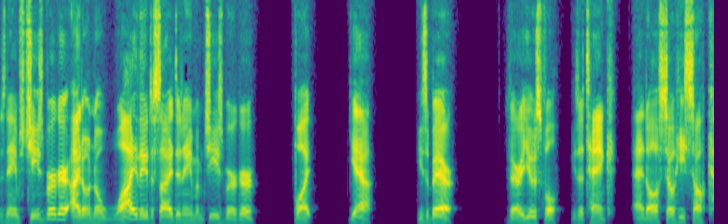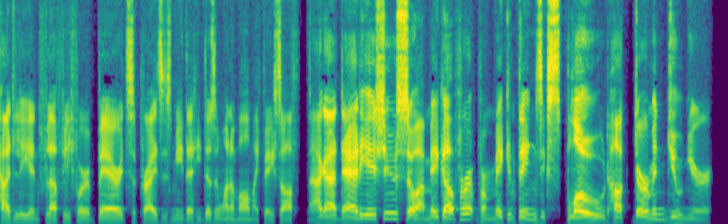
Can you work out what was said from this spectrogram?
His name's Cheeseburger. I don't know why they decided to name him Cheeseburger, but yeah, he's a bear. Very useful. He's a tank. And also, he's so cuddly and fluffy for a bear, it surprises me that he doesn't want to maul my face off. I got daddy issues, so I make up for it from making things explode. Hurk Drubman Jr.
